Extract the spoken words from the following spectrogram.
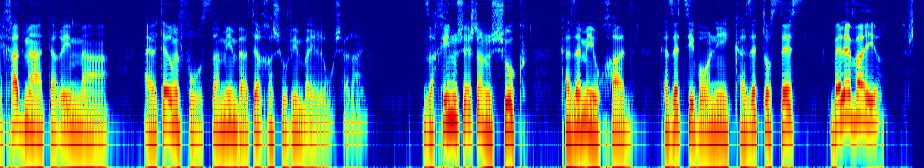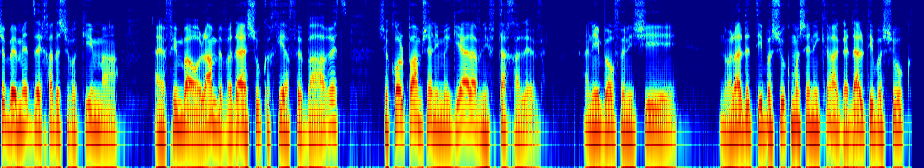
אחד מהאתרים ה... היותר מפורסמים והיותר חשובים בעיר ירושלים. זכינו שיש לנו שוק כזה מיוחד, כזה צבעוני, כזה תוסס, בלב העיר. אני חושב שבאמת זה אחד השווקים ה... היפים בעולם, בוודאי השוק הכי יפה בארץ, שכל פעם שאני מגיע אליו נפתח הלב. אני באופן אישי נולדתי בשוק, מה שנקרא, גדלתי בשוק,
